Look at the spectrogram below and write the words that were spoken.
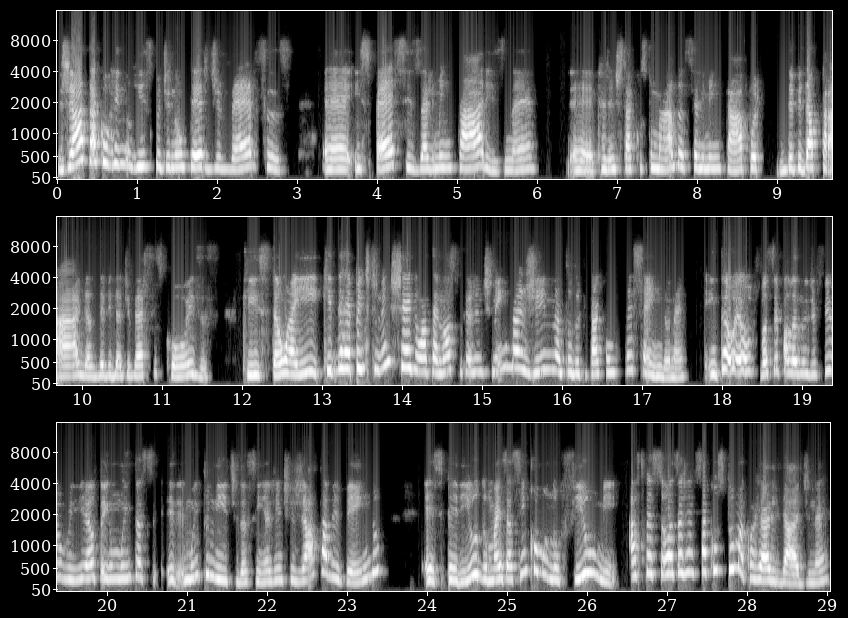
já está correndo risco de não ter diversas é, espécies alimentares, né, é, que a gente está acostumado a se alimentar por devido a pragas, devido a diversas coisas que estão aí, que de repente nem chegam até nós, porque a gente nem imagina tudo que está acontecendo, né? Então, eu, você falando de filme, eu tenho muitas, muito nítido, assim, a gente já está vivendo esse período, mas assim como no filme, as pessoas, a gente se acostuma com a realidade, né?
